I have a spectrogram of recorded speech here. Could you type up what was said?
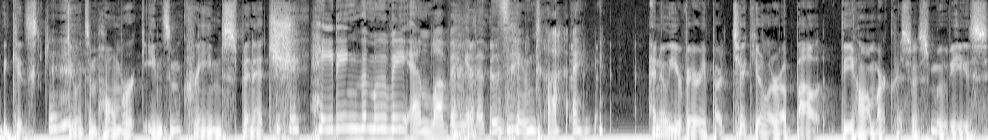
The kids doing some homework, eating some creamed spinach. Hating the movie and loving it at the same time. I know you're very particular about the Hallmark Christmas movies,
